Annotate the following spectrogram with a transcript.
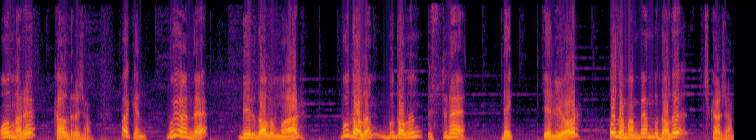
onları kaldıracağım. Bakın bu yönde bir dalım var. Bu dalım bu dalın üstüne dek geliyor. O zaman ben bu dalı çıkaracağım.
